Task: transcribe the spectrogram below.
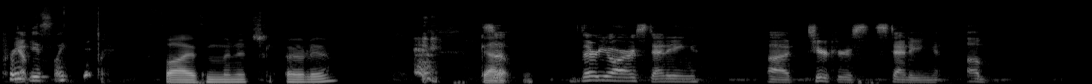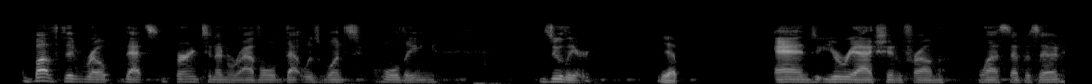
Previously. Five minutes earlier. Got so it. there you are standing, uh, Tierker's standing ab- above the rope that's burnt and unraveled that was once holding Zulir. Yep. And your reaction from last episode,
